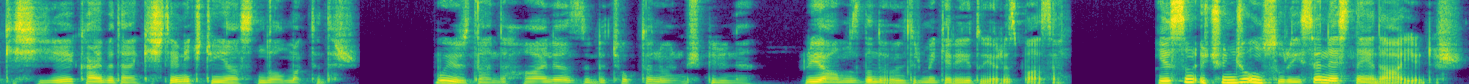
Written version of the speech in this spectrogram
kişiyi kaybeden kişilerin iç dünyasında olmaktadır. Bu yüzden de hali hazırda çoktan ölmüş birine rüyamızda da öldürme gereği duyarız bazen. Yasın üçüncü unsuru ise nesneye dairdir.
